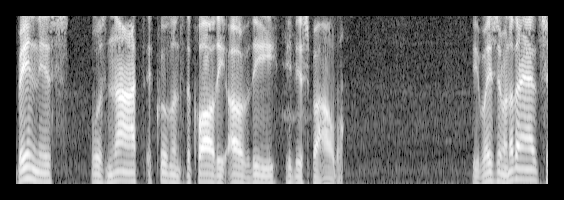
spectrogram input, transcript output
bainis was not equivalent to the quality of the idis balma. Another answer,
